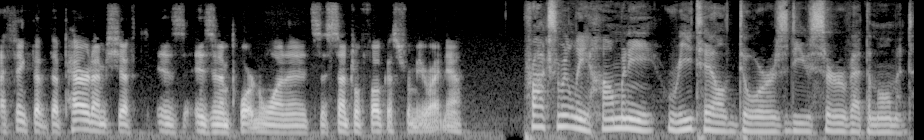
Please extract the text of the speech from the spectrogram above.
I think that the paradigm shift is is an important one, and it's a central focus for me right now. Approximately how many retail doors do you serve at the moment?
